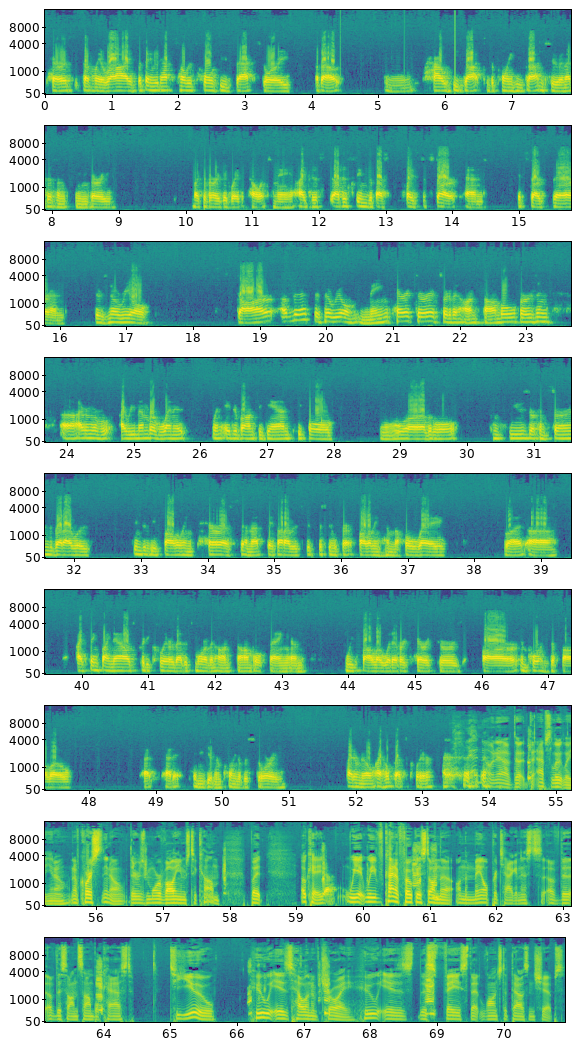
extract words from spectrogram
Paris suddenly arrive, but then we'd have to tell this whole huge backstory about how he got to the point he's gotten to, and that doesn't seem very like a very good way to tell it to me. I just that just seemed the best place to start, and it starts there, and there's no real star of this. There's no real main character. It's sort of an ensemble version uh, I remember I remember when it when Age of Bronze began, people were a little confused or concerned that I was seemed to be following Paris and that they thought I was just going to start following him the whole way. But uh, I think by now it's pretty clear that it's more of an ensemble thing, and we follow whatever characters are important to follow at, at any given point of the story. I don't know. I hope that's clear. yeah, no, no, th- th- absolutely. You know, and of course, you know, there's more volumes to come, but okay, yeah. we we've kind of focused on the on the male protagonists of the of this ensemble cast. To you, who is Helen of Troy? Who is this face that launched a thousand ships?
